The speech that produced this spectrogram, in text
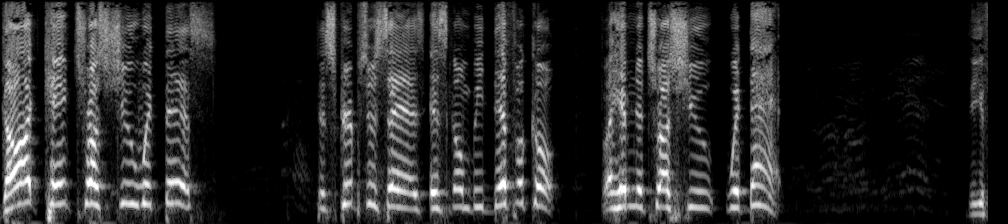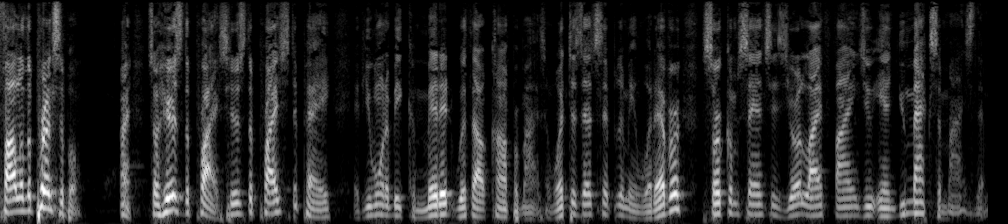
God can't trust you with this, the scripture says it's going to be difficult for him to trust you with that. Do you follow the principle? All right, so here's the price. Here's the price to pay if you want to be committed without compromise. And what does that simply mean? Whatever circumstances your life finds you in, you maximize them.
